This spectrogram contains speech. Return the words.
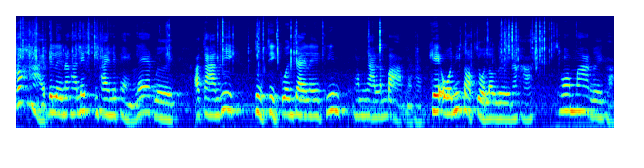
ก็หายไปเลยนะคะในภายในแผงแรกเลย อาการที่จุกจิกกวนใจอะไรที่ทำงานลำบากนะคะ KO นี่ตอบโจทย์เราเลยนะคะ ชอบมากเลยค่ะ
